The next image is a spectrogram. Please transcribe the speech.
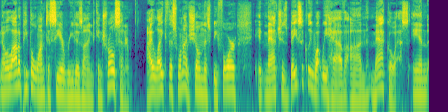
Now, a lot of people want to see a redesigned control center. I like this one. I've shown this before. It matches basically what we have on macOS. And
